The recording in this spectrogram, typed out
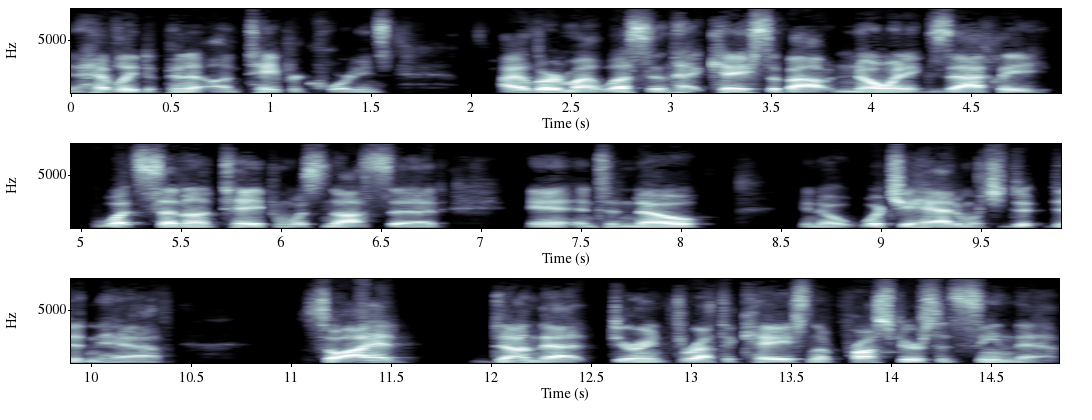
heavily dependent on tape recordings. I learned my lesson in that case about knowing exactly what's said on tape and what's not said, and, and to know, you know, what you had and what you d- didn't have. So I had done that during throughout the case, and the prosecutors had seen that.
